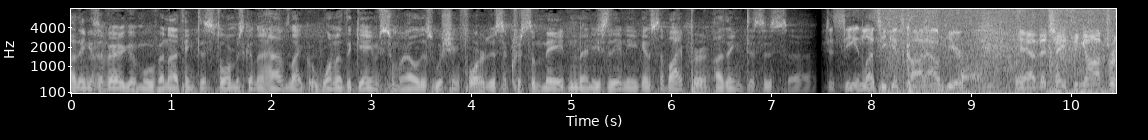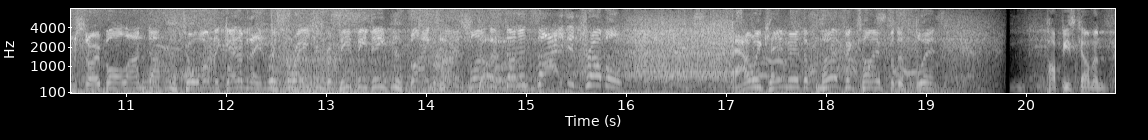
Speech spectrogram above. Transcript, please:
I think it's a very good move, and I think the Storm is going to have like one of the games Sumail is wishing for. There's a Crystal Maiden, and he's leaning against the Viper. I think this is... Uh... To see, unless he gets caught out here. Yeah, they're chasing after from Snowball under. Two of them together, but then restoration from PPD. Buying time, Plunder's done inside, in trouble. Now we came in at the perfect time for the split. Puppey's coming.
